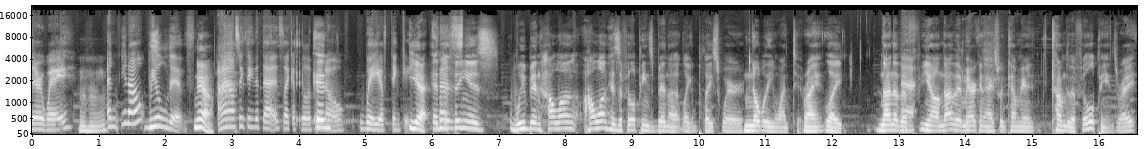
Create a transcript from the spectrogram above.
their way, mm-hmm. and you know, we'll live. Yeah. I honestly think that that is like a Filipino way of thinking. Yeah, and the thing is, we've been how long? How long has the Philippines been a like a place where nobody went to, right? Like none of the Eh. you know none of the American acts would come here, come to the Philippines, right?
